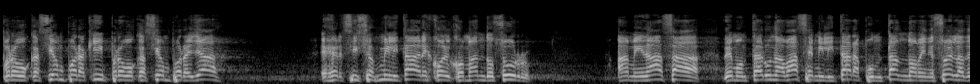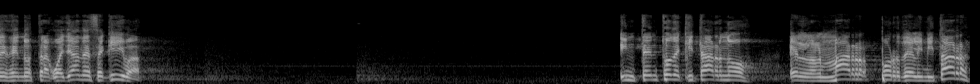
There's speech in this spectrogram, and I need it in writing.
Provocación por aquí, provocación por allá. Ejercicios militares con el Comando Sur. amenaza de montar una base militar apuntando a Venezuela desde nuestra Guayana Esequiba. Intento de quitarnos el mar por delimitar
